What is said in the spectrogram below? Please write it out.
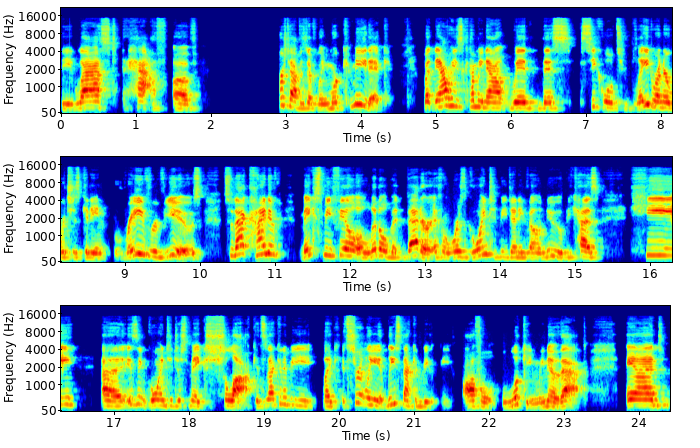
the last half of first half is definitely more comedic but now he's coming out with this sequel to Blade Runner, which is getting rave reviews. So that kind of makes me feel a little bit better if it was going to be Denis Villeneuve because he uh, isn't going to just make schlock. It's not going to be like, it's certainly at least not going to be awful looking. We know that. And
